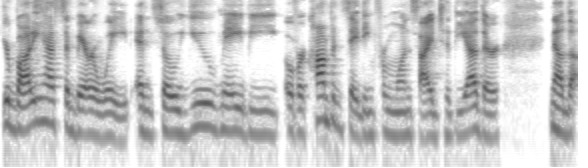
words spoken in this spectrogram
your body has to bear weight. And so you may be overcompensating from one side to the other. Now, the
